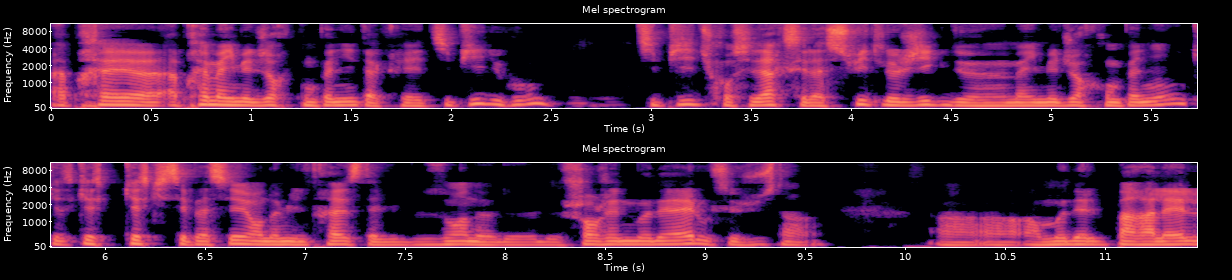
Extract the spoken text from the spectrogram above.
après après My Major Company, tu as créé Tipeee du coup. Tipeee, tu considères que c'est la suite logique de My Major Company Qu'est-ce qui s'est passé en 2013 T'as eu besoin de, changer de modèle ou c'est juste un, modèle parallèle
